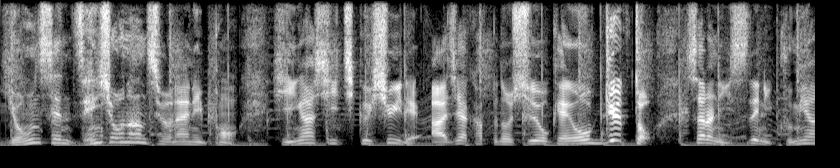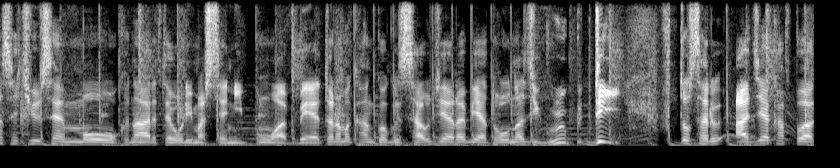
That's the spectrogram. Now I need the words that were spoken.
4戦全勝なんですよね日本。東地区首位でアジアカップの出場権をゲット。さらにすでに組み合わせ抽選も行われておりまして日本はベトナム韓国サウジアラビアと同じグループ D フットサルアジアカップは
